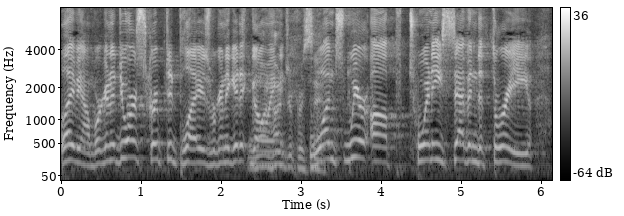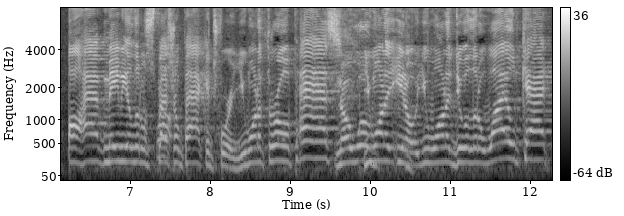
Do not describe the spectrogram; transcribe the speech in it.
Le'Veon, we're gonna do our scripted plays. We're gonna get it going. 100%. Once we're up 27 to three. I'll have maybe a little special package for you. You want to throw a pass? No, well- you want to, you know, you want to do a little wildcat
